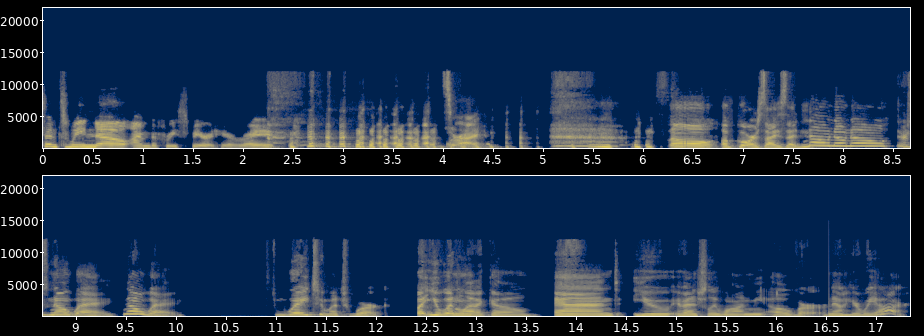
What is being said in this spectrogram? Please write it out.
Since we know I'm the free spirit here, right? That's right. so, of course, I said, no, no, no, there's no way, no way. It's way too much work. But you wouldn't let it go. And you eventually won me over. Now, here we are.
